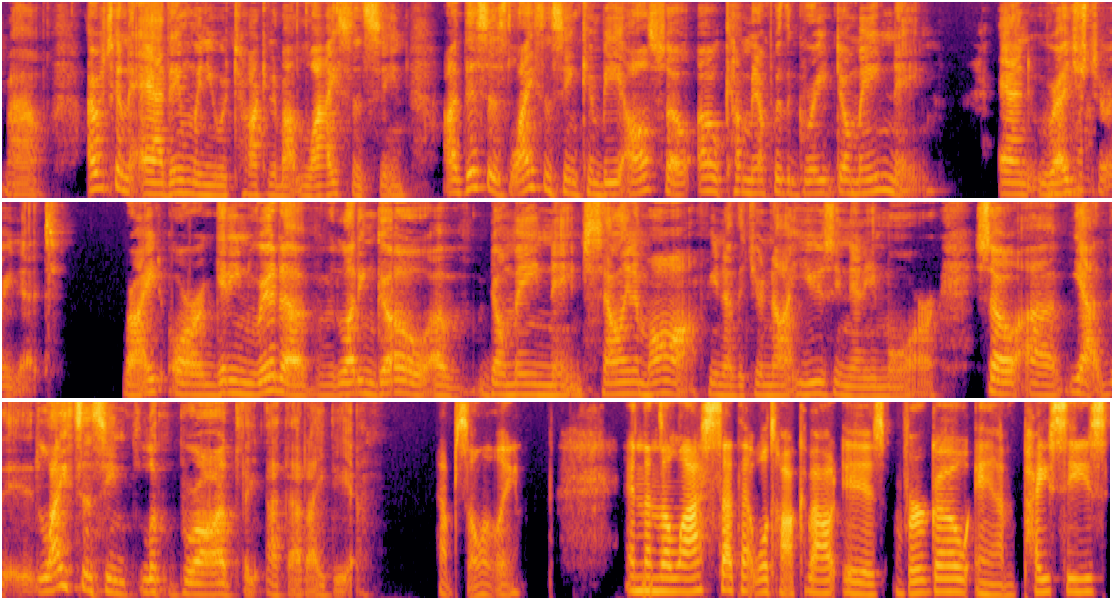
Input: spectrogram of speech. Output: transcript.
Wow. I was going to add in when you were talking about licensing. Uh, this is licensing can be also, oh, coming up with a great domain name and mm-hmm. registering it, right? Or getting rid of, letting go of domain names, selling them off, you know, that you're not using anymore. So, uh, yeah, licensing, look broadly at that idea. Absolutely. And then the last set that we'll talk about is Virgo and Pisces.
